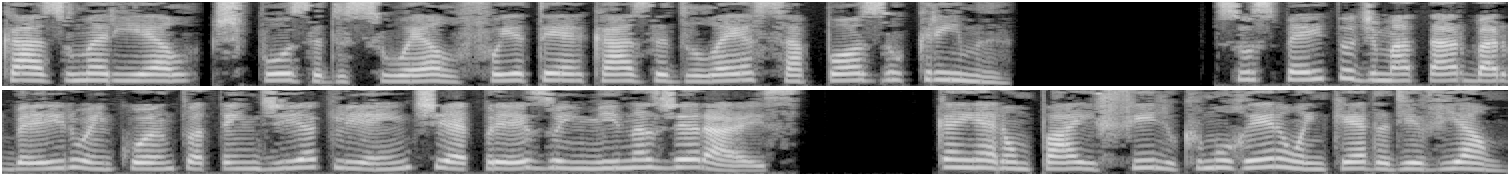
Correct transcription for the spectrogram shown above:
Caso Marielle, esposa de Suel foi até a casa de Lessa após o crime. Suspeito de matar barbeiro enquanto atendia cliente é preso em Minas Gerais. Quem eram pai e filho que morreram em queda de avião?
